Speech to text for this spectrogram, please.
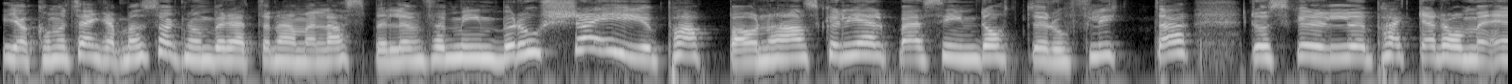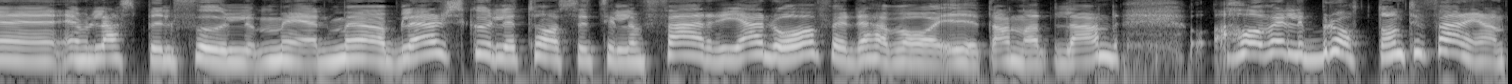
Jag kommer att tänka på en sak när hon berättar det här med lastbilen. För min brorsa är ju pappa och när han skulle hjälpa sin dotter att flytta, då skulle packa de eh, en lastbil full med möbler, skulle ta sig till en färja då, för det här var i ett annat land. Har väldigt bråttom till färjan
